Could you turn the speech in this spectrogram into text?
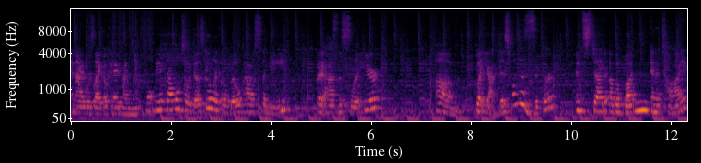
And I was like, okay, my length won't be a problem. So it does go like a little past the knee, but it has the slit here. Um, but yeah, this one's a zipper instead of a button and a tie.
